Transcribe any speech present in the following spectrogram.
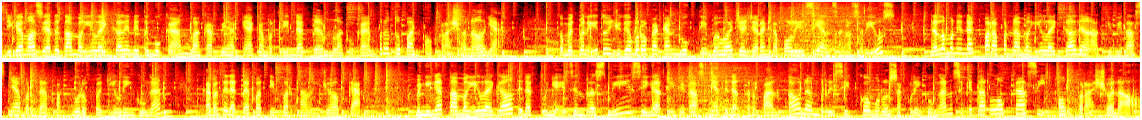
jika masih ada tambang ilegal yang ditemukan, maka pihaknya akan bertindak dan melakukan penutupan operasionalnya. Komitmen itu juga merupakan bukti bahwa jajaran kepolisian sangat serius dalam menindak para penambang ilegal yang aktivitasnya berdampak buruk bagi lingkungan karena tidak dapat dipertanggungjawabkan. Mengingat tambang ilegal tidak punya izin resmi sehingga aktivitasnya tidak terpantau dan berisiko merusak lingkungan sekitar lokasi operasional.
